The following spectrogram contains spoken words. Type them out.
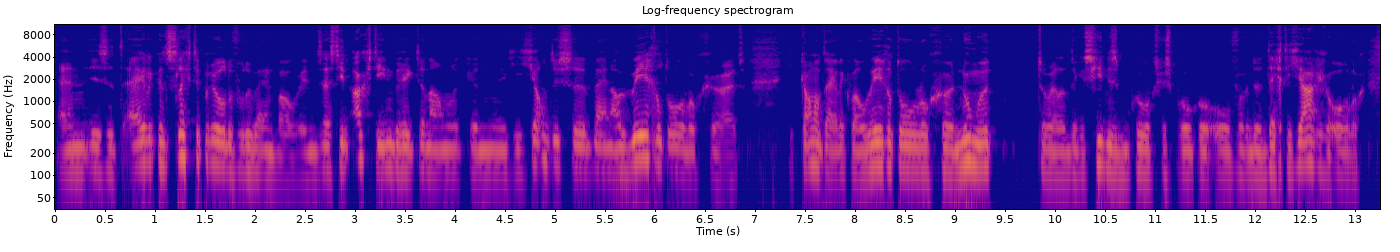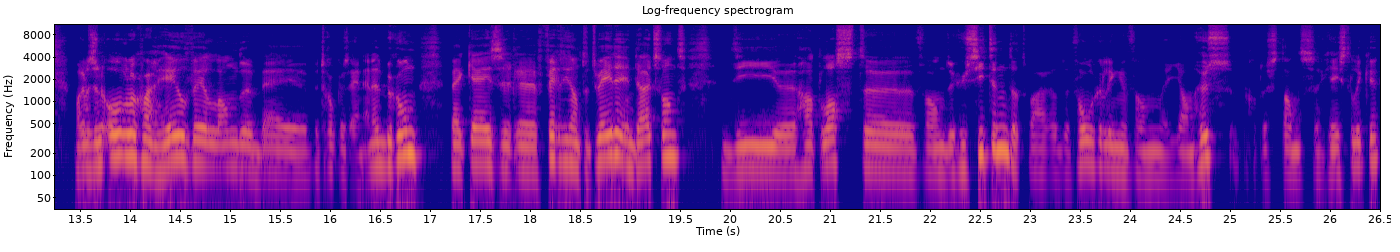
en is het eigenlijk een slechte periode voor de wijnbouw. In 1618 breekt er namelijk een gigantische, bijna wereldoorlog uit. Je kan het eigenlijk wel wereldoorlog noemen terwijl in de geschiedenisboeken wordt gesproken over de Dertigjarige Oorlog. Maar het is een oorlog waar heel veel landen bij uh, betrokken zijn. En het begon bij keizer uh, Ferdinand II in Duitsland. Die uh, had last van de Hussieten, dat waren de volgelingen van Jan Hus, protestantse geestelijke,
